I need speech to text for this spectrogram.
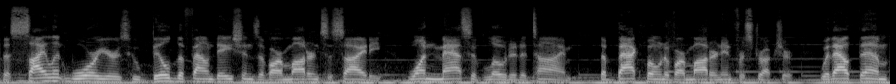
the silent warriors who build the foundations of our modern society, one massive load at a time, the backbone of our modern infrastructure. Without them,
